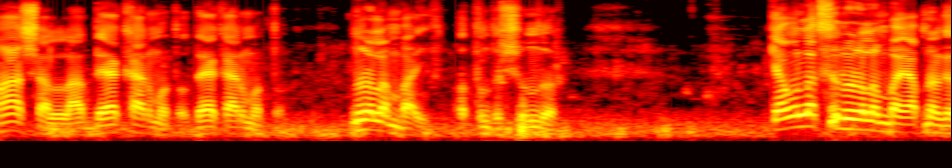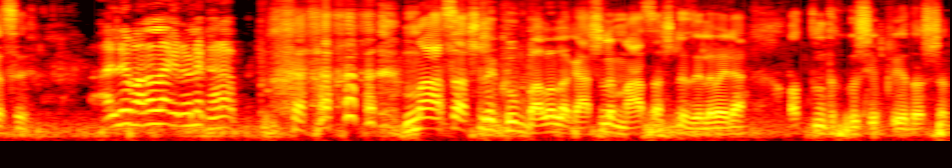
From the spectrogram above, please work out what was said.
মাশাল্লাহ দেখার মতো দেখার মতো। নুর আলম ভাই, অত্যন্ত সুন্দর। কেমন লাগছে নুর আলম ভাই আপনার কাছে? আলে ভালো লাগে নইলে খারাপ। মাছ আসলে খুব ভালো লাগে। আসলে মাছ আসলে জেলে ভাইরা অত্যন্ত খুশি, প্রিয় দর্শক।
